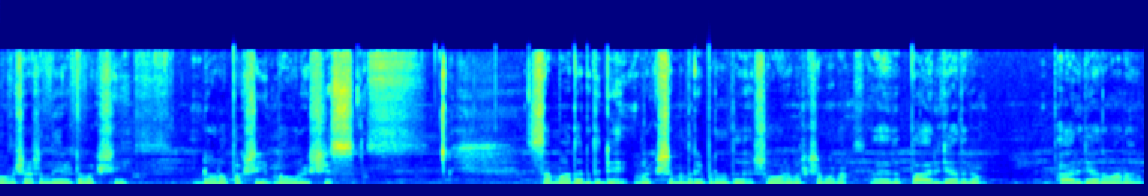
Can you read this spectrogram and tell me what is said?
വംശനാശം നേരിട്ട പക്ഷി ഡോളോ പക്ഷി മൗറീഷ്യസ്. സമാധാനത്തിന്റെ വൃക്ഷം എന്നറിയപ്പെടുന്നത് ശോകവൃക്ഷമാണ്. അതായത് പാരിജാതകം. പാരിജാതമാണ്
